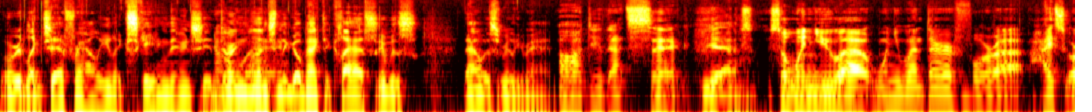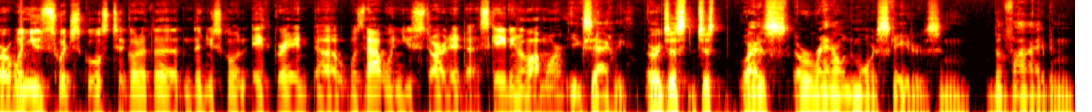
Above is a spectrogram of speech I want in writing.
or like Geoff Rowley like skating there and shit No during lunch, and then go back to class. It was that was really rad. Oh, dude, that's sick. Yeah. So when you uh, when you went there for uh, high school, or when you switched schools to go to the the new school in eighth grade, uh, was that when you started uh, skating a lot more? Exactly. Or just just was around more skaters and the vibe and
